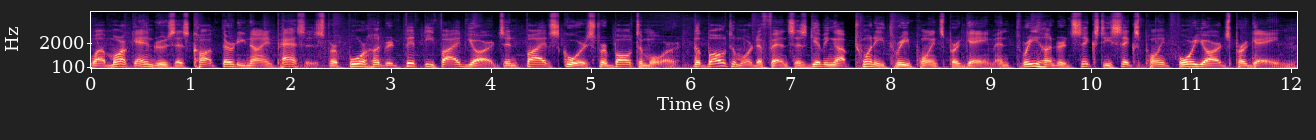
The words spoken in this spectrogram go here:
while Mark Andrews has caught 39 passes for 455 yards and 5 scores for Baltimore. The Baltimore defense is giving up 23 points per game and 366.4 yards per game.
